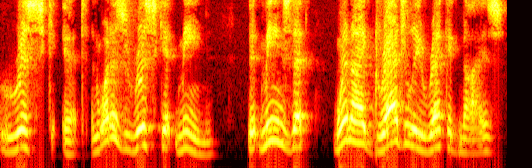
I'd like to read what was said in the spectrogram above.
risk it. And what does risk it mean? It means that when I gradually recognize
